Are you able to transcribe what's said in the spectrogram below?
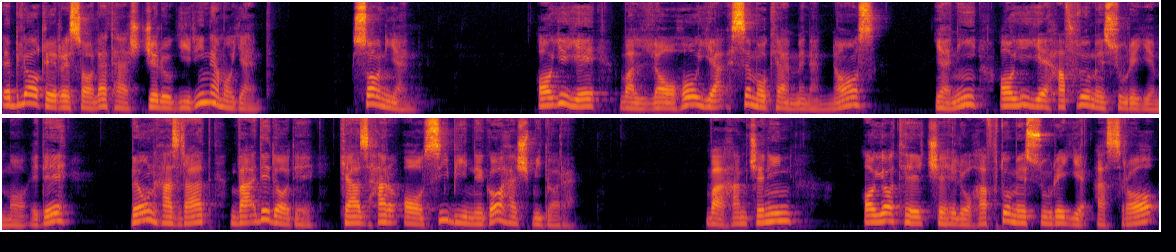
ابلاغ رسالتش جلوگیری نمایند. ثانیا آیه والله یعصمک من الناس یعنی آیه هفتم سوره مائده به اون حضرت وعده داده که از هر آسیبی نگاهش می‌دارد و همچنین آیات چهل و هفتم سوره اسراء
